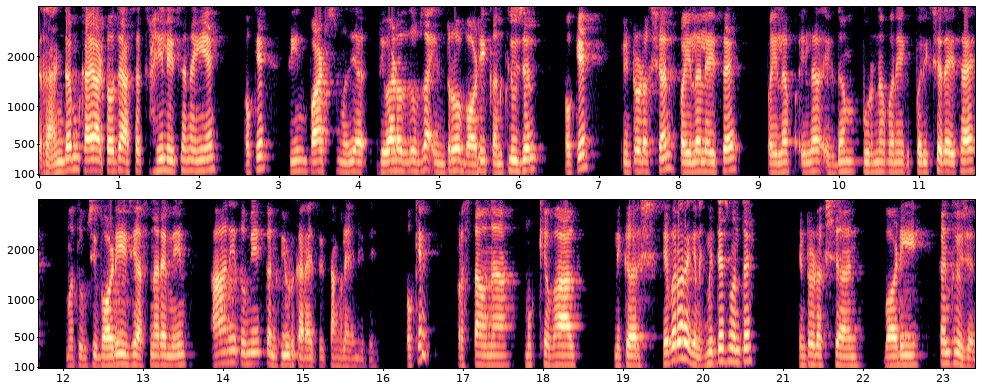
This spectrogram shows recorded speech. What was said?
रॅन्डम काय आठवते असं काही लिहायचं नाही आहे ओके? तीन पार्ट्समध्ये डिवाइड होतो तुमचा. Intro body conclusion okay? Introduction पहिलं लिहायचं आहे पहिलं पहिलं एकदम पूर्णपणे एक परीक्षा द्यायचं आहे मग तुमची बॉडी जी असणार आहे मेन आणि तुम्ही कन्क्लूड करायचे चांगल्या ह्याने ते ओके? प्रस्तावना मुख्य भाग निकर्ष हे बरोबर आहे की नाही? मी तेच म्हणतोय. इंट्रोडक्शन बॉडी कन्क्लुजन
